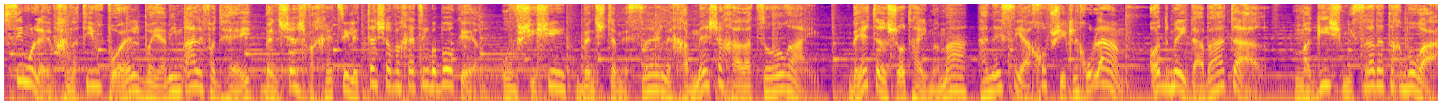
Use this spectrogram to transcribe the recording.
שימו לב, הנתיב פועל בימים א' עד ה' בין 6 וחצי ל-9 וחצי בבוקר, ובשישי בין 12 ל-5 אחר הצהריים. ביתר שעות היממה, הנסיעה חופשית לכולם. עוד מידע באתר. מגיש משרד התחבורה.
